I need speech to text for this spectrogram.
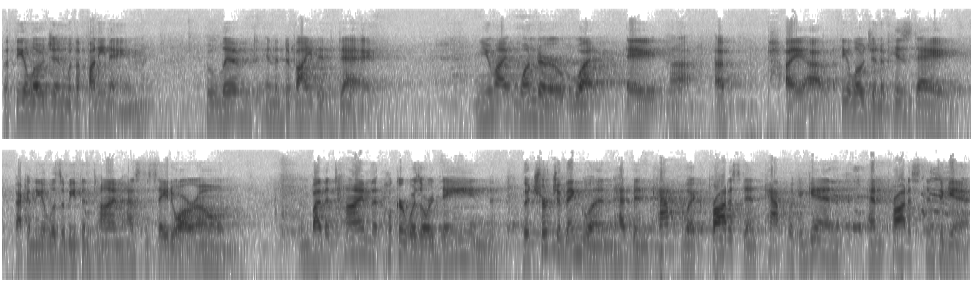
the theologian with a funny name, who lived in a divided day. You might wonder what a, uh, a, a, a theologian of his day back in the Elizabethan time has to say to our own. And by the time that Hooker was ordained, the Church of England had been Catholic, Protestant, Catholic again, and Protestant again.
